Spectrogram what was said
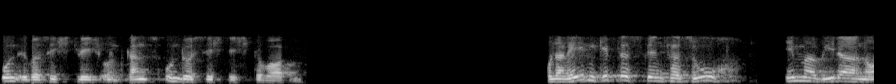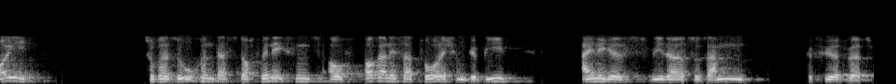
unübersichtlich und ganz undurchsichtig geworden. Und daneben gibt es den Versuch, immer wieder neu zu versuchen, dass doch wenigstens auf organisatorischem Gebiet einiges wieder zusammengeführt wird.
